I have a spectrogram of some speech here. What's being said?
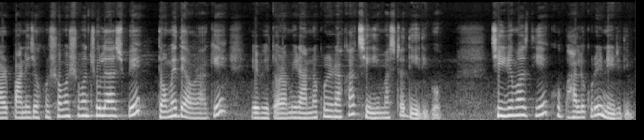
আর পানি যখন সমান সমান চলে আসবে, দমে দেওয়ার আগে এর ভেতর আমি রান্না করে রাখা চিংড়ি মাছটা দিয়ে দিব। চিংড়ি মাছ দিয়ে খুব ভালো করে নেড়ে দিব।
